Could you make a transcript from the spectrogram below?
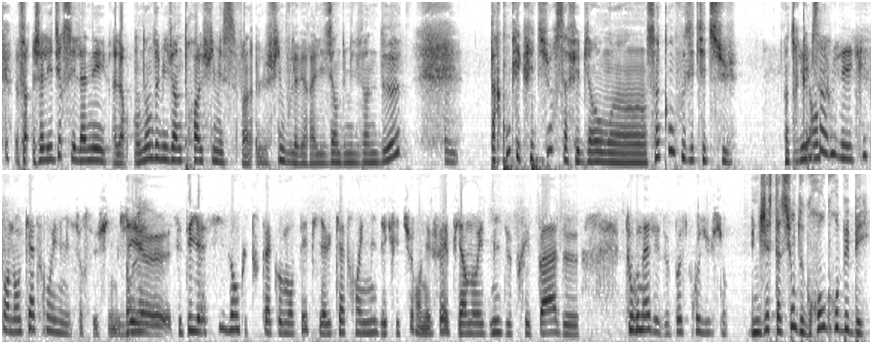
enfin, j'allais dire c'est l'année. Alors, on est en 2023. Le film, est, enfin, le film vous l'avez réalisé en 2022. Par contre, l'écriture, ça fait bien au moins 5 ans que vous étiez dessus. Un truc comme en tout, j'ai écrit pendant 4 ans et demi sur ce film. Euh, c'était il y a 6 ans que tout a commencé, puis il y a eu 4 ans et demi d'écriture en effet, et puis un an et demi de prépa, de tournage et de post-production. Une gestation de gros gros bébés.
